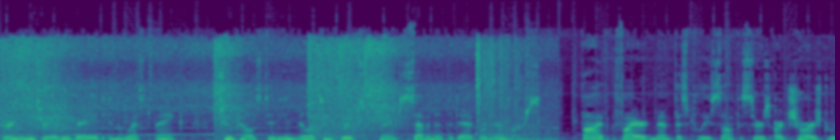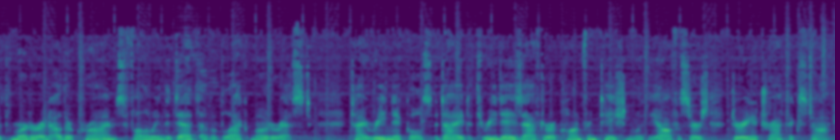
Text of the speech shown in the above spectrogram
during an Israeli raid in the West Bank. Two Palestinian militant groups claimed seven of the dead were members. Five fired Memphis police officers are charged with murder and other crimes following the death of a black motorist. Tyre Nichols died three days after a confrontation with the officers during a traffic stop.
